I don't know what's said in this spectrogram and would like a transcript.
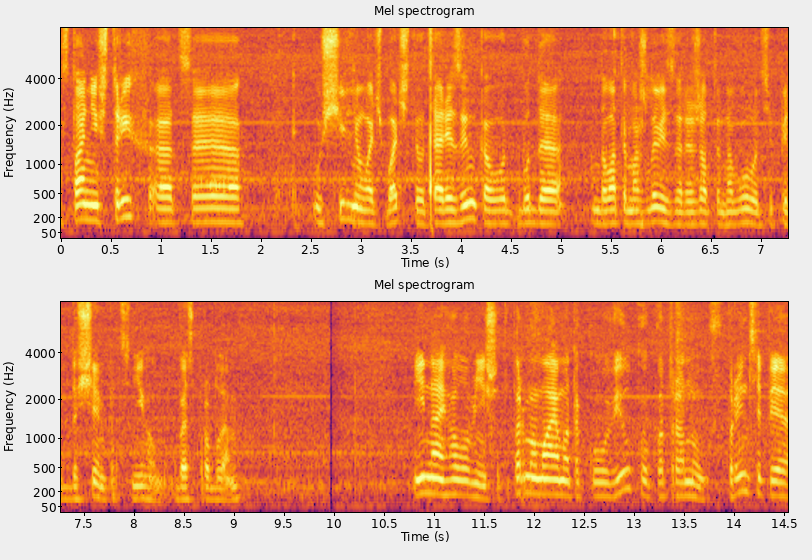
Останній штрих е, це ущільнювач. Бачите, оця резинка буде давати можливість заряджати на вулиці під дощем, під снігом без проблем. І найголовніше, тепер ми маємо таку вілку, котра, ну, в принципі, е,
